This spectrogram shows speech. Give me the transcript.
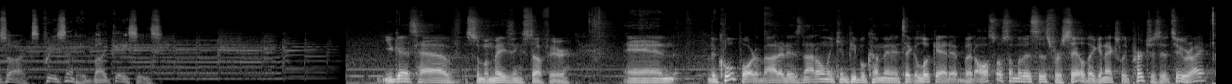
Ozarks, presented by Casey's. You guys have some amazing stuff here. And the cool part about it is not only can people come in and take a look at it, but also some of this is for sale. They can actually purchase it too, right?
